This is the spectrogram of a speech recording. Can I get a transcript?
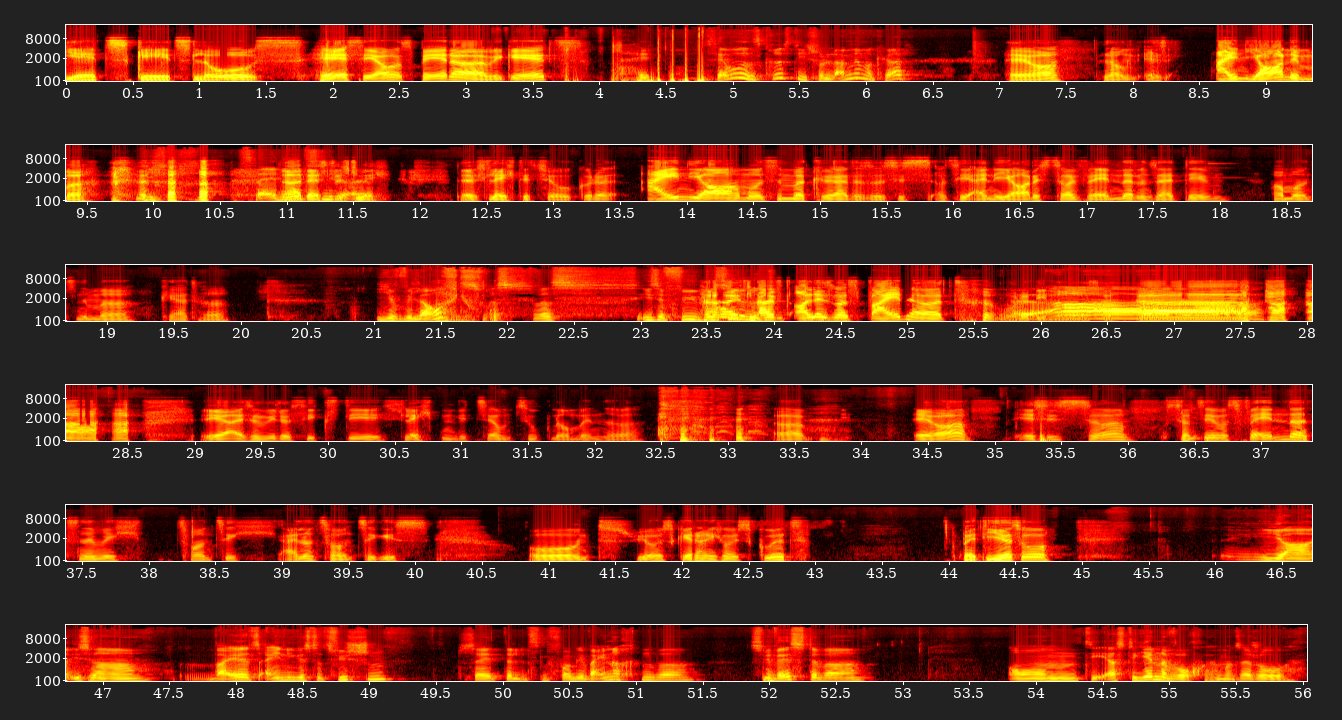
Jetzt geht's los. Hey, servus, Peter, wie geht's? Hey, servus, grüß dich, schon lange nicht mehr gehört. Ja, lang, ein Jahr nicht mehr. Seit Na, das ist der, schlecht, der schlechte Joke, oder? Ein Jahr haben wir uns nicht mehr gehört. Also es ist, hat sich eine Jahreszahl verändert und seitdem haben wir uns nicht mehr gehört. Ha? Ja, wie Ah, läuft's? jo. Was, was ist ja viel Es passiert? läuft alles, was Beine hat, oder die Ah. Nase. Ah. Ja, also wie du siehst, die schlechten Witze haben zugenommen. Ja. Ähm, ja, es ist so, es hat sich was verändert, nämlich 2021 ist und ja, es geht eigentlich alles gut. Bei dir so? Ja, ist ja, war ja jetzt einiges dazwischen. Seit der letzten Folge Weihnachten war, Silvester war und die erste Jännerwoche haben wir uns auch schon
